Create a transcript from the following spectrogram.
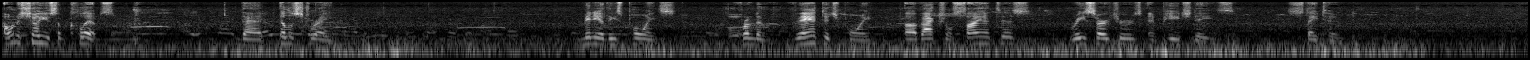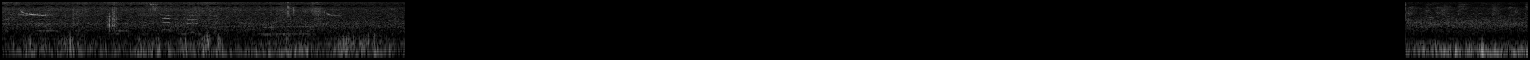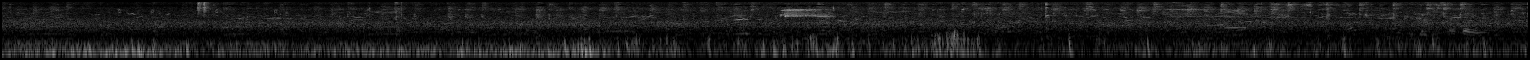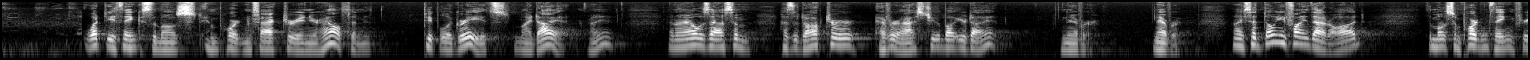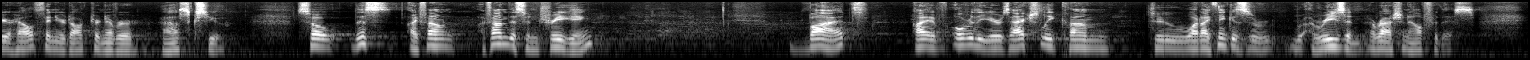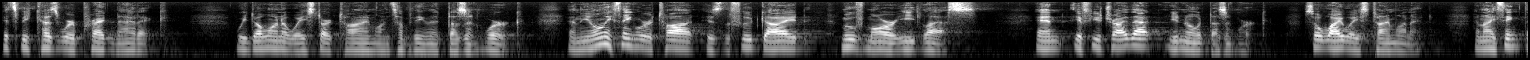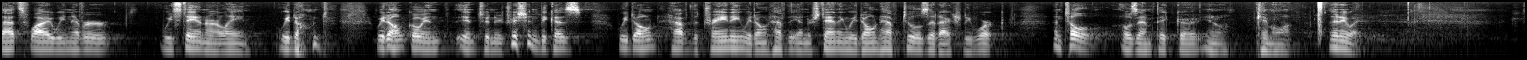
I want to show you some clips that illustrate many of these points from the vantage point of actual scientists, researchers, and PhDs. Stay tuned. What do you think is the most important factor in your health? And people agree, it's my diet, right? And I always ask them, has a doctor ever asked you about your diet? Never. Never. And I said, don't you find that odd? The most important thing for your health and your doctor never asks you. So this, I found, I found this intriguing, but I've, over the years, actually come to what I think is a, a reason, a rationale for this. It's because we're pragmatic. We don't want to waste our time on something that doesn't work. And the only thing we're taught is the food guide move more, eat less. And if you try that, you know it doesn't work. So why waste time on it? And I think that's why we never we stay in our lane. We don't we don't go in, into nutrition because we don't have the training, we don't have the understanding, we don't have tools that actually work. Until Ozempic, uh, you know, came along. Anyway.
